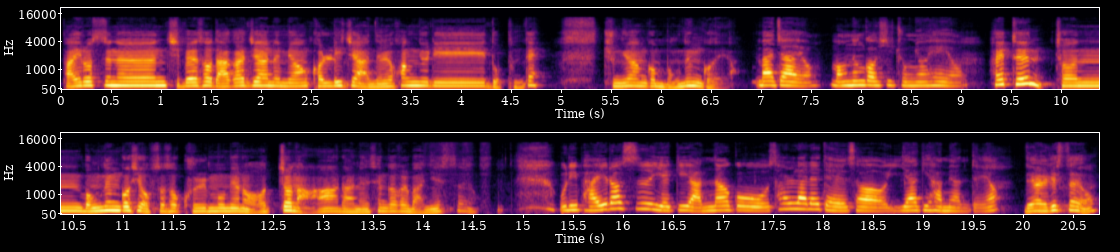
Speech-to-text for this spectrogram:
바이러스는 집에서 나가지 않으면 걸리지 않을 확률이 높은데 중요한 건 먹는 거예요. 맞아요. 먹는 것이 중요해요. 하여튼 전 먹는 것이 없어서 굶으면 어쩌나 라는 생각을 많이 했어요. 우리 바이러스 얘기 안 나고 설날에 대해서 이야기하면 안 돼요? 네, 알겠어요.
